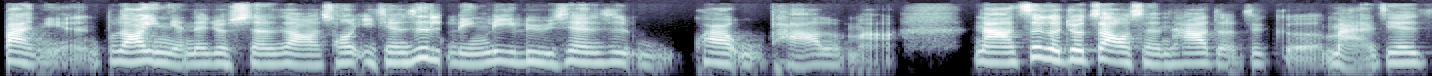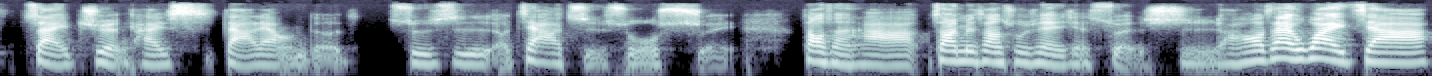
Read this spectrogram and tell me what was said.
半年不到一年内就升到从以前是零利率，现在是五快五趴了嘛。那这个就造成他的这个买这些债券开始大量的就是价值缩水，造成他账面上出现一些损失。然后在外加，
